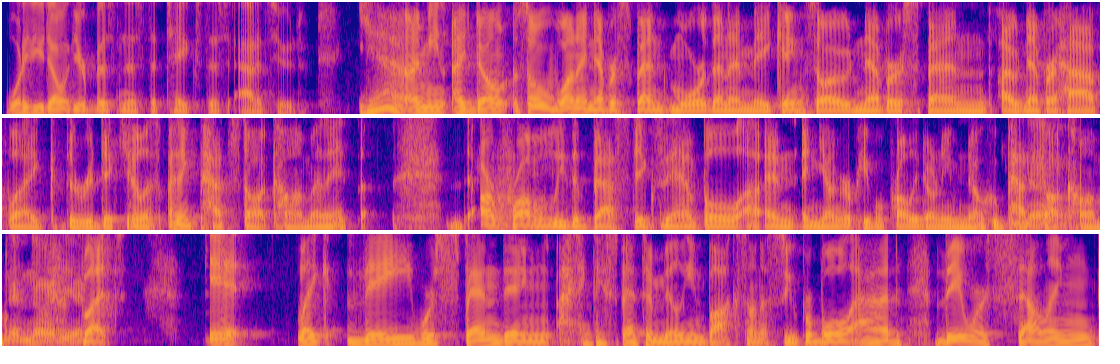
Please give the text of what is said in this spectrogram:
What have you done with your business that takes this attitude? Yeah, I mean, I don't. So one, I never spend more than I'm making. So I would never spend. I would never have like the ridiculous. I think Pets.com and I, are probably the best example. Uh, and and younger people probably don't even know who Pets.com. No, I have no idea. But it like they were spending i think they spent a million bucks on a super bowl ad. They were selling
